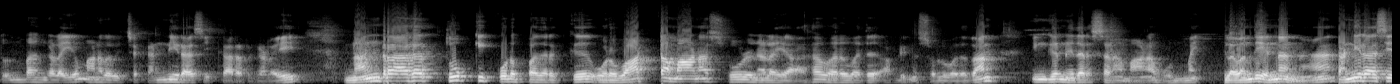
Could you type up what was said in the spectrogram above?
துன்பங்களையும் அனுபவித்த கன்னிராசிக்காரர்களை நன்றாக தூக்கி கொடுப்பதற்கு ஒரு வாட்டமான சூழ்நிலையாக வருவது அப்படின்னு சொல்வது தான் இங்கு நிதர்சனமான உண்மை. இதில் வந்து என்னன்னா கன்னிராசி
